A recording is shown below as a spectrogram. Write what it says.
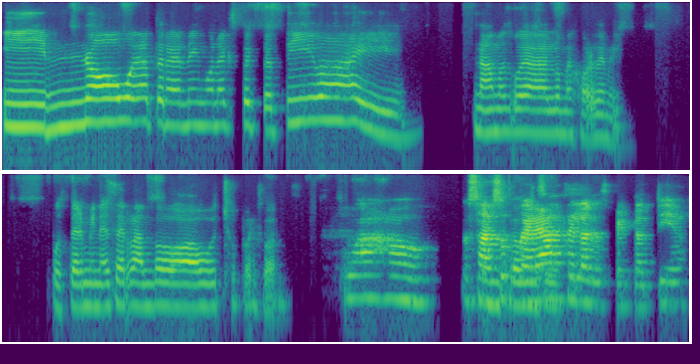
y no voy a tener ninguna expectativa y nada más voy a dar lo mejor de mí. Pues terminé cerrando a ocho personas. ¡Wow! O sea, superaste las expectativas.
